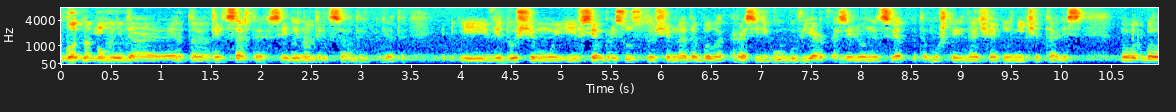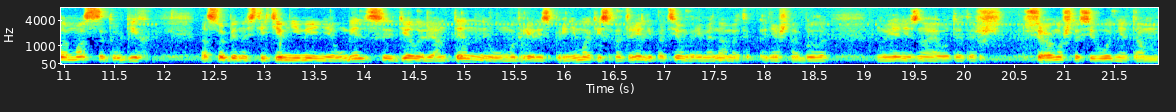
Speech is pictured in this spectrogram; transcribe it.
Год напомним. Да, это 30-е, середина угу. 30-х где-то. и ведущему, и всем присутствующим надо было красить губы в ярко-зеленый цвет, потому что иначе они не читались. Ну вот была масса других особенностей. Тем не менее, умельцы делали антенны, умудрялись принимать и смотрели. По тем временам это, конечно, было, ну я не знаю, вот это ж, все равно, что сегодня там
